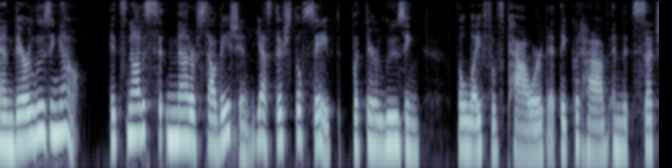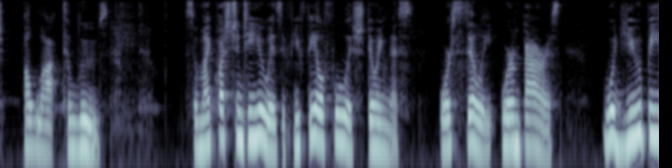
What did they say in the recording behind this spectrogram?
And they're losing out. It's not a matter of salvation. Yes, they're still saved, but they're losing the life of power that they could have, and it's such a lot to lose. So, my question to you is if you feel foolish doing this, or silly, or embarrassed, would you be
